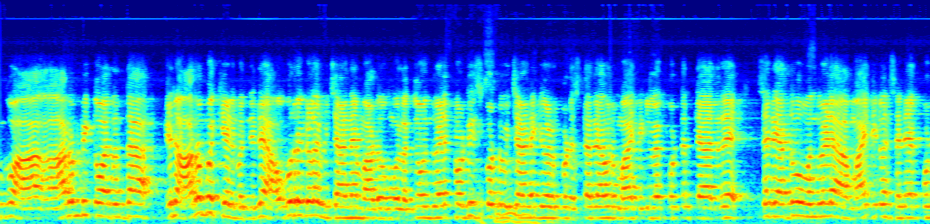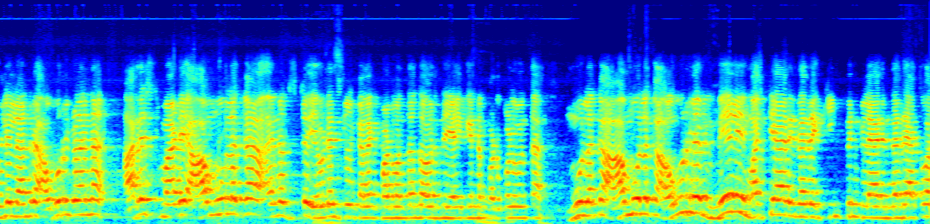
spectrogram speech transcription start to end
ಆ- ಆರಂಭಿಕವಾದಂತ ಏನು ಆರೋಪ ಕೇಳಿ ಬಂದಿದೆ. ಅವರುಗಳ ವಿಚಾರಣೆ ಮಾಡುವ ಮೂಲಕ ಒಂದ್ ವೇಳೆ ನೋಟಿಸ್ ಕೊಟ್ಟು ವಿಚಾರಣೆಗೆ ಒಳಪಡಿಸ್ತಾರೆ ಅವ್ರ ಮಾಹಿತಿಗಳನ್ನ ಕೊಟ್ಟಂತೆ ಆದ್ರೆ ಸರಿ ಅಥವಾ ಒಂದ್ ವೇಳೆ ಆ ಮಾಹಿತಿಗಳನ್ನ ಸರಿಯಾಗಿ ಕೊಡ್ಲಿಲ್ಲ ಅಂದ್ರೆ ಅವರುಗಳನ್ನ ಅರೆಸ್ಟ್ ಮಾಡಿ ಆ ಮೂಲಕ ಏನೊಂದಿಷ್ಟು ಎವಿಡೆನ್ಸ್ಗಳು ಕಲೆಕ್ಟ್ ಮಾಡುವಂತದ್ದು ಅವರಿಂದ ಹೇಳಿಕೆಯನ್ನ ಪಡ್ಕೊಳ್ಳುವಂತ ಮೂಲಕ ಆ ಮೂಲಕ ಅವರ ಮೇಲೆ ಮತ್ತೆ ಯಾರಿದ್ದಾರೆ? ಕಿಂಗ್ ಪಿನ್ಗಳು ಯಾರಿದ್ದಾರೆ? ಅಥವಾ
